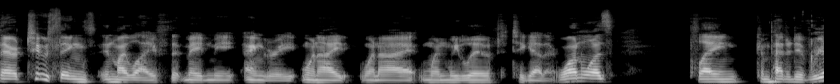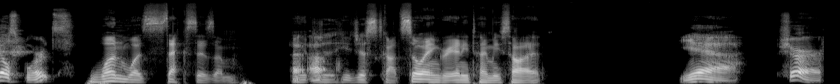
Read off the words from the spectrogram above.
there are two things in my life that made me angry when I when I when we lived together. One was playing competitive real sports. One was sexism. He, Uh, uh, he just got so angry anytime he saw it. yeah, sure.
